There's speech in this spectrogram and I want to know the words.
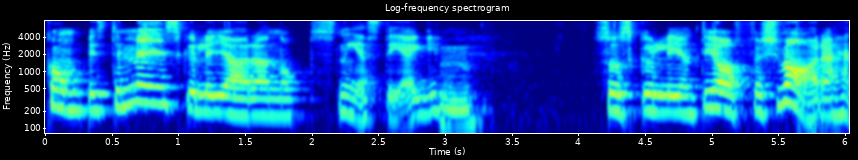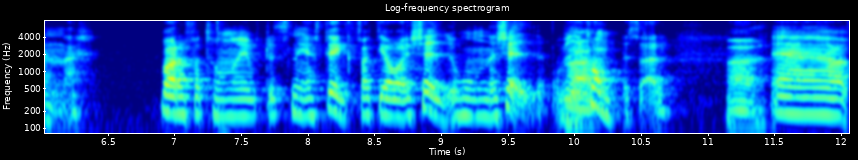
kompis till mig skulle göra något snedsteg Mm. så skulle ju inte jag försvara henne. Bara för att hon har gjort ett snedsteg för att jag är tjej och hon är tjej och vi är Nej. kompisar. Nej. Eh,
